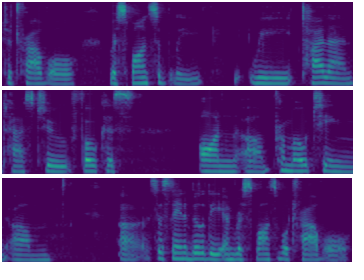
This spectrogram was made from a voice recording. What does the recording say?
to travel responsibly. We thailand has to focus on um, promoting um, uh, sustainability and responsible travel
